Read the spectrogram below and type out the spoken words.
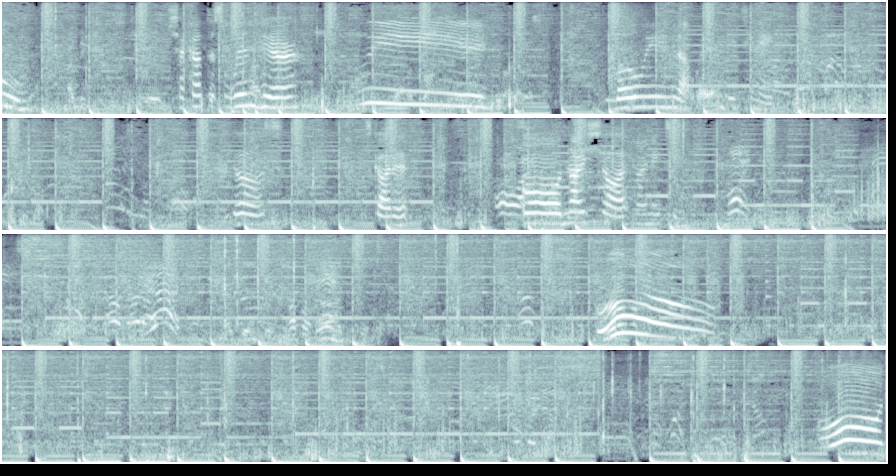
Check out this wind here. Whee! Blowing that way. 18 8. There it goes. He's got it. Oh, nice shot. 9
